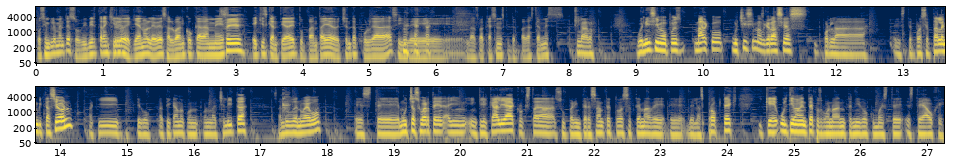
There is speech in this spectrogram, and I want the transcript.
O simplemente eso, vivir tranquilo de que ya no le ves al banco cada mes X cantidad de tu pantalla de 80 pulgadas y de las vacaciones que te pagaste a meses. Claro. Buenísimo. Pues Marco, muchísimas gracias por la este, por aceptar la invitación. Aquí, digo, platicando con, con la chelita. Salud de nuevo. Este, mucha suerte ahí en, Clicalia, creo que está súper interesante todo ese tema de, de, las PropTech y que últimamente, pues bueno, han tenido como este, este auge.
